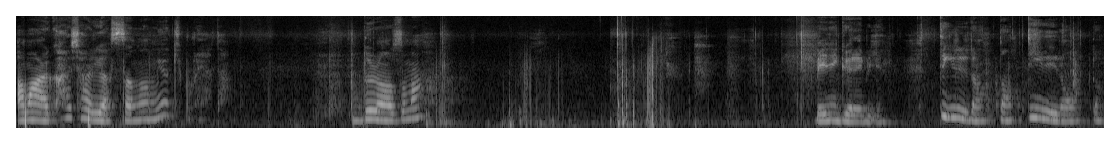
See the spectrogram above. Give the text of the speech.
ama arkadaşlar yaslanamıyor ki buraya da. Dur o zaman. Beni görebilin. Diri ronton, diri ronton.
